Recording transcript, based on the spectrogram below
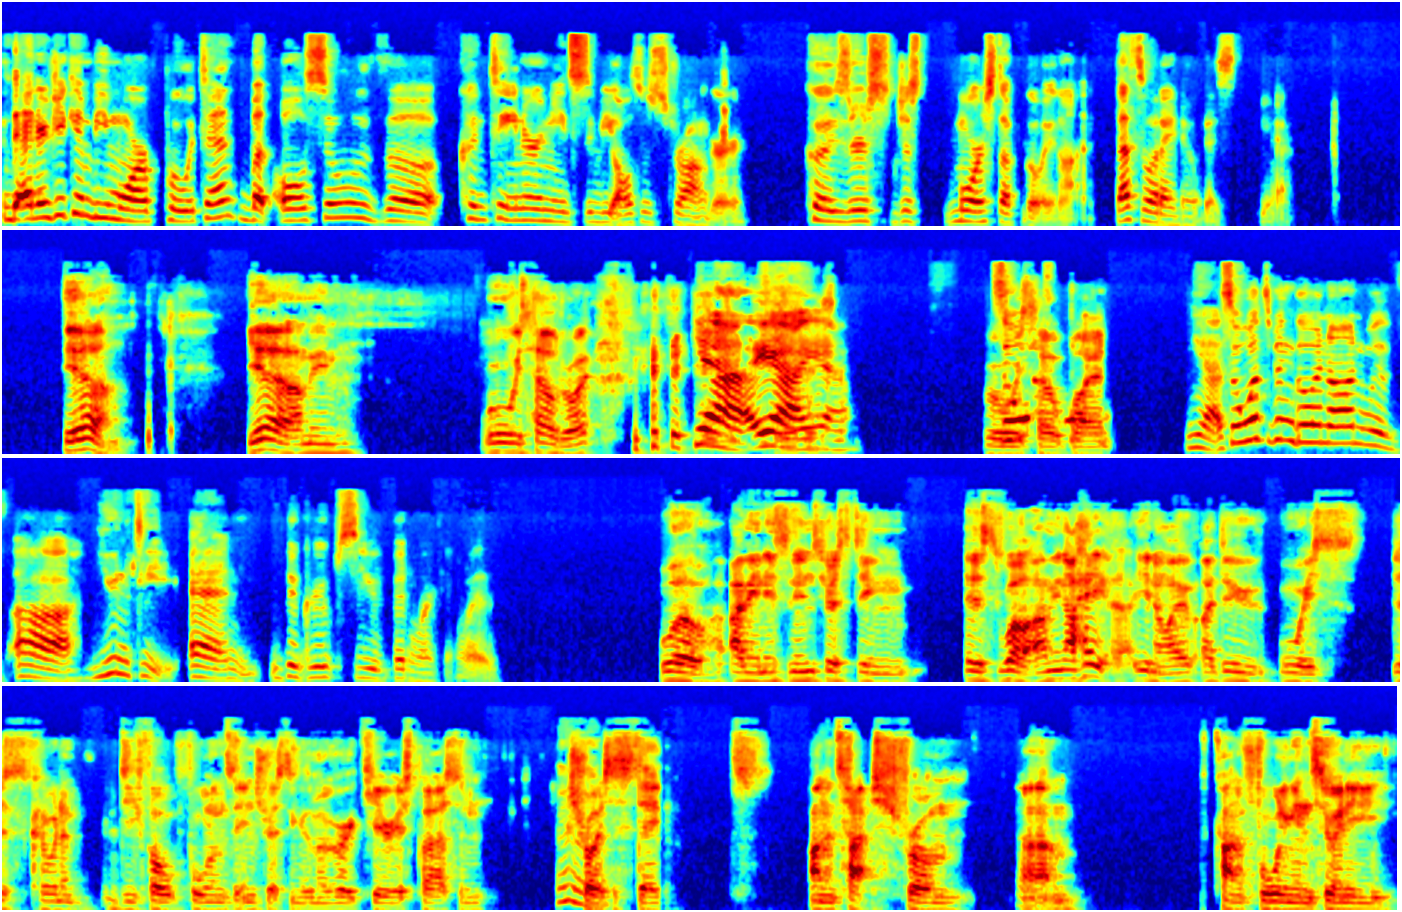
the energy can be more potent, but also the container needs to be also stronger because there's just more stuff going on. That's what I noticed. Yeah. Yeah. Yeah. I mean, we're always held, right? yeah. Yeah. Yeah. We're so always held by it. Yeah. So what's been going on with uh Unity and the groups you've been working with? Well, I mean, it's an interesting is well i mean i hate uh, you know i, I do always just kind of default fall into interesting because i'm a very curious person mm-hmm. try to stay unattached from um, kind of falling into any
